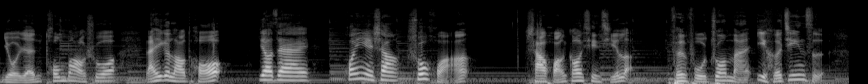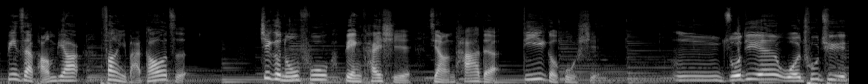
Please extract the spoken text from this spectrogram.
有人通报说，来一个老头要在欢宴上说谎。沙皇高兴极了，吩咐装满一盒金子，并在旁边放一把刀子。这个农夫便开始讲他的第一个故事。嗯，昨天我出去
